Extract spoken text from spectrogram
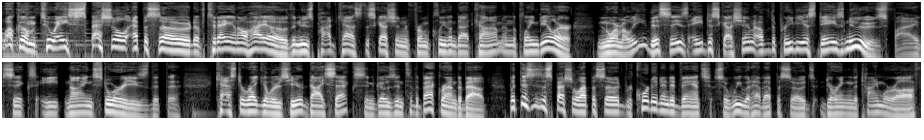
Welcome to a special episode of Today in Ohio, the news podcast discussion from Cleveland.com and the Plain Dealer. Normally, this is a discussion of the previous day's news five, six, eight, nine stories that the cast of regulars here dissects and goes into the background about. But this is a special episode recorded in advance, so we would have episodes during the time we're off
